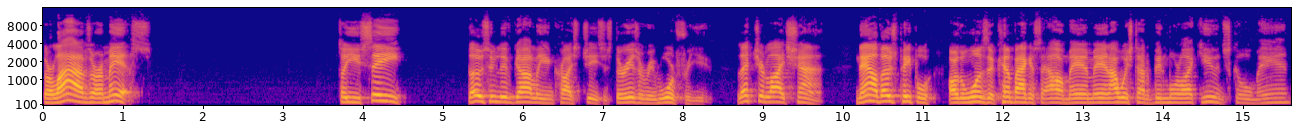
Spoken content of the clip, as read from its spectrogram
their lives are a mess. So you see, those who live godly in Christ Jesus, there is a reward for you. Let your light shine. Now those people are the ones that come back and say, Oh man, man, I wished I'd have been more like you in school, man.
